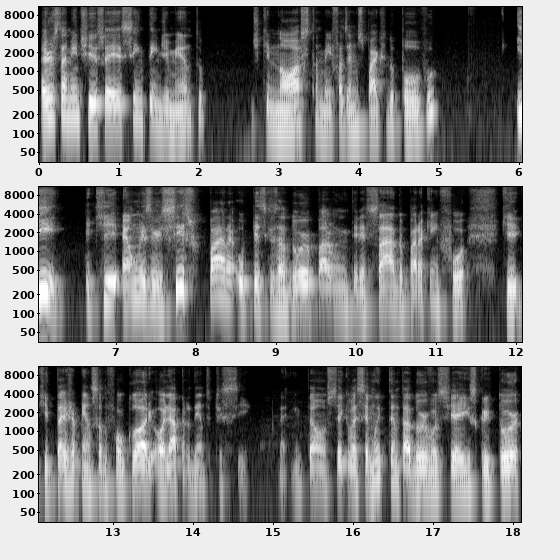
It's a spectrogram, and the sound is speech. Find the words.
é justamente isso: é esse entendimento de que nós também fazemos parte do povo e e que é um exercício para o pesquisador, para o interessado, para quem for que, que esteja pensando folclore, olhar para dentro de si. Né? Então, eu sei que vai ser muito tentador você aí, escritor,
